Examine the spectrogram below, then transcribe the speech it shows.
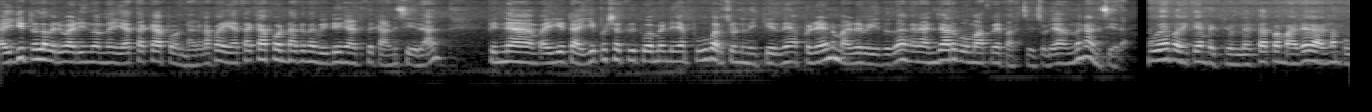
വൈകിട്ടുള്ള പരിപാടി എന്ന് പറഞ്ഞാൽ ഏത്തക്കാപ്പം ഉണ്ടാക്കണം. അപ്പോൾ ഏത്തക്കാപ്പം ഉണ്ടാക്കുന്ന വീഡിയോ ഞാൻ അടുത്ത് കാണിച്ചു തരാം. പിന്നെ വൈകിട്ട് അയ്യപ്പ ക്ഷേത്രത്തിൽ പോകാൻ വേണ്ടി ഞാൻ പൂ പറിച്ചുകൊണ്ട് നിൽക്കിയിരുന്നേ അപ്പോഴാണ് മഴ പെയ്തത്. അങ്ങനെ അഞ്ചാറ് പൂ മാത്രമേ പറിച്ചു വെച്ചുള്ളൂ. അന്ന് കാണിച്ചു തരാം. പൂവേ പറിക്കാൻ പറ്റുള്ളൂ കേട്ടോ. അപ്പം മഴ കാരണം പൂ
